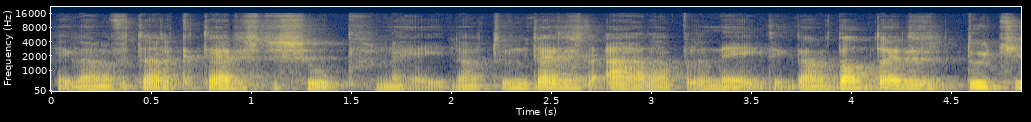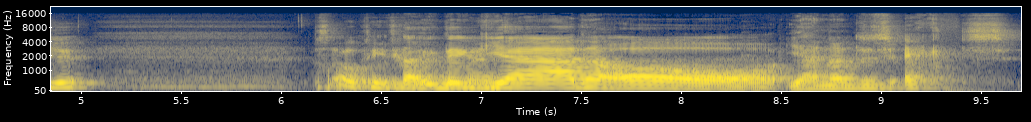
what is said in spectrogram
ik, nou dan vertel ik het tijdens de soep. Nee, nou toen tijdens de aardappelen. Nee, ik denk, nou dan tijdens het toetje. Dat is ook niet Nou, goed ik denk, ja, nou, oh. Ja, nou, het is echt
